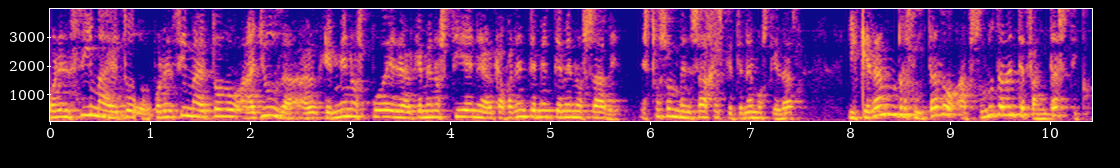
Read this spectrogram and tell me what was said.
Por encima de todo, por encima de todo, ayuda al que menos puede, al que menos tiene, al que aparentemente menos sabe. Estos son mensajes que tenemos que dar y que dan un resultado absolutamente fantástico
